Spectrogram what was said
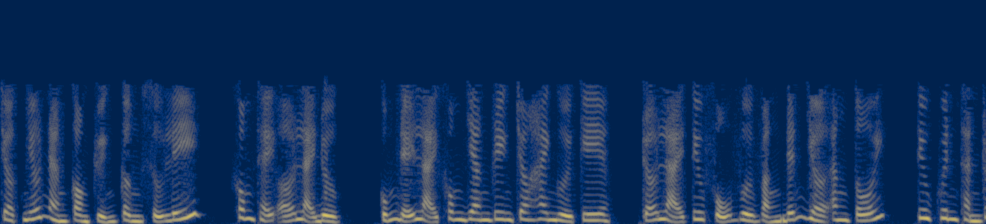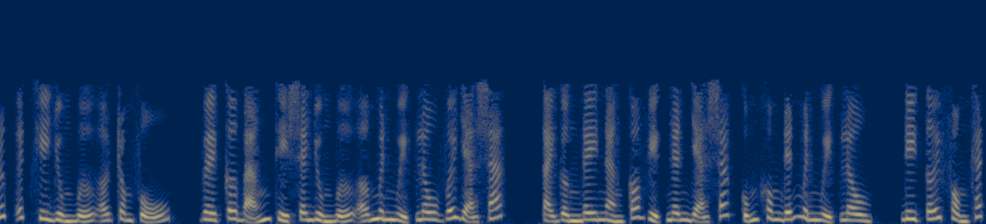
chợt nhớ nàng còn chuyện cần xử lý, không thể ở lại được, cũng để lại không gian riêng cho hai người kia, trở lại tiêu phủ vừa vặn đến giờ ăn tối, tiêu khuyên thành rất ít khi dùng bữa ở trong phủ, về cơ bản thì sẽ dùng bữa ở Minh Nguyệt Lâu với dạ sát, tại gần đây nàng có việc nên dạ sát cũng không đến Minh Nguyệt Lâu, đi tới phòng khách,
